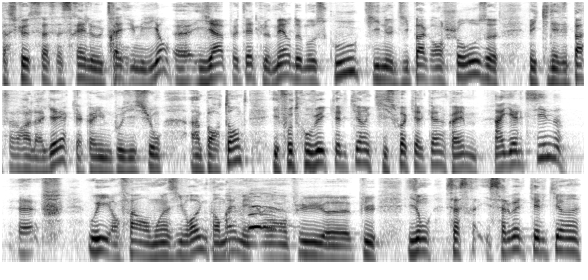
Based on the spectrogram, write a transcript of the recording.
parce que ça, ça serait le Très humiliant. Euh, il y a peut-être le maire de Moscou qui ne dit pas grand-chose, mais qui n'était pas favorable à la guerre, qui a quand même une position importante. Il faut trouver quelqu'un qui soit quelqu'un quand même Un Yeltsin? Euh, pff, oui, enfin en moins ivrogne quand même, et en plus, euh, plus. Disons, ça, serait- ça doit être quelqu'un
